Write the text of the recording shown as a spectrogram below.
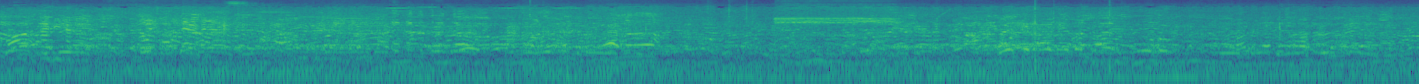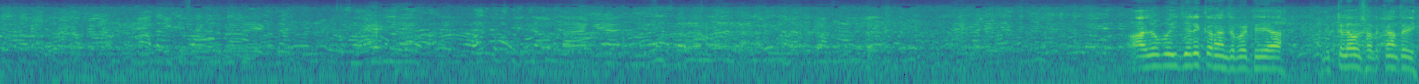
ਆ ਜਾਓ ਬਈ ਜਿਹੜੇ ਘਰਾਂ 'ਚ ਬੈਠੇ ਆ ਨਿਕਲਿਓ ਸੜਕਾਂ ਤੇ।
